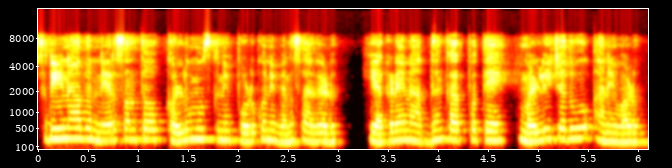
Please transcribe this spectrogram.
శ్రీనాథ్ నీరసంతో కళ్ళు మూసుకుని పడుకొని వినసాగాడు. ఎక్కడైనా అర్థం కాకపోతే మళ్ళీ చదువు అనేవాడు.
